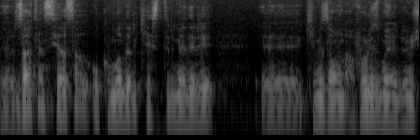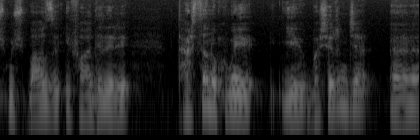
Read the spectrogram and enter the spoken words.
E, zaten siyasal okumaları, kestirmeleri e, kimi zaman aforizmaya dönüşmüş bazı ifadeleri tersten okumayı başarınca e,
